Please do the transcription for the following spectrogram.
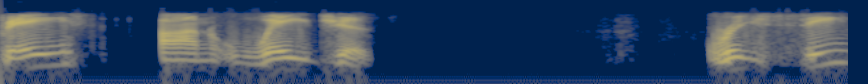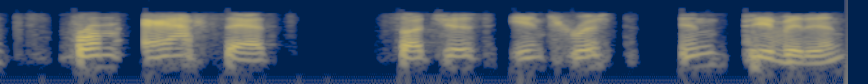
based on wages, receipts from assets such as interest and dividends,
